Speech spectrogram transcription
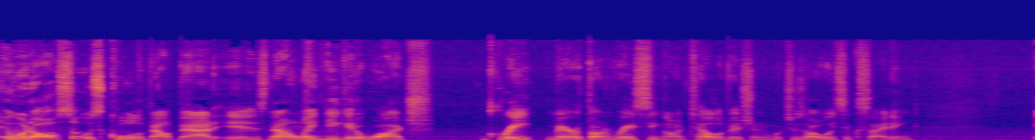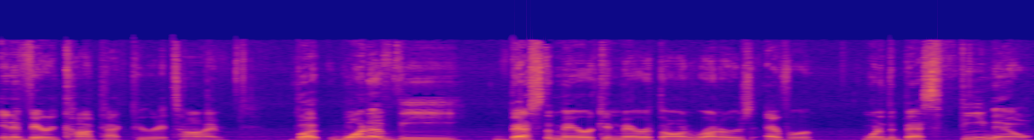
And what also is cool about that is not only do you get to watch great marathon racing on television, which is always exciting in a very compact period of time, but one of the best American marathon runners ever, one of the best female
